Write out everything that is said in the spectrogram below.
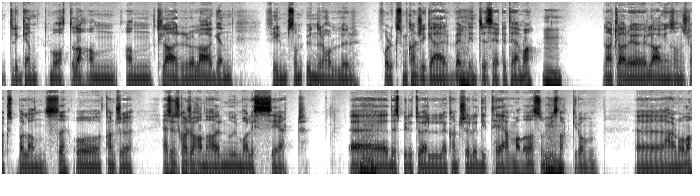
intelligent måte. da Han, han klarer å lage en film som underholder folk som kanskje ikke er veldig interessert i temaet. Men han klarer å lage en sånn slags balanse, og kanskje Jeg syns kanskje han har normalisert eh, det spirituelle, kanskje, eller de temaene da, som vi snakker om eh, her nå. da.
